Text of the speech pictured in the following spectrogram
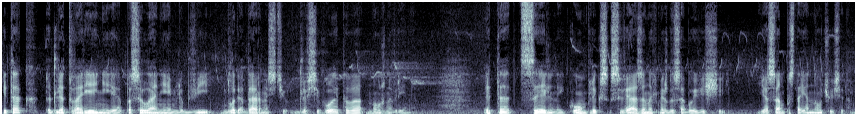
Итак, для творения посыланием любви, благодарностью, для всего этого нужно время. Это цельный комплекс связанных между собой вещей. Я сам постоянно учусь этому.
